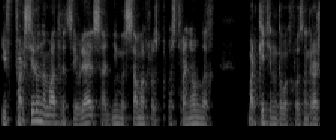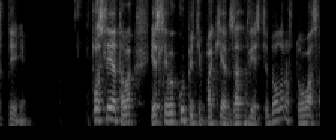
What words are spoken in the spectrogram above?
и форсированная матрица является одним из самых распространенных маркетинговых вознаграждений. После этого, если вы купите пакет за 200 долларов, то у вас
